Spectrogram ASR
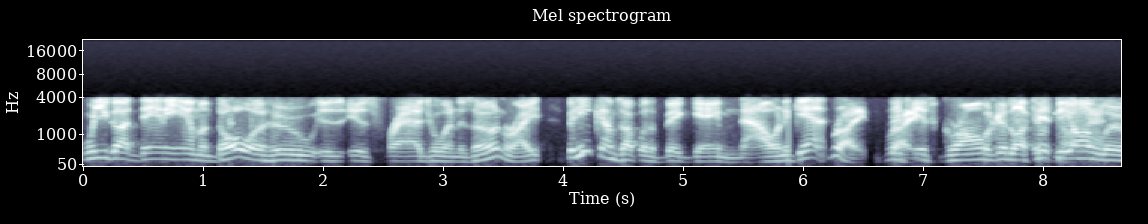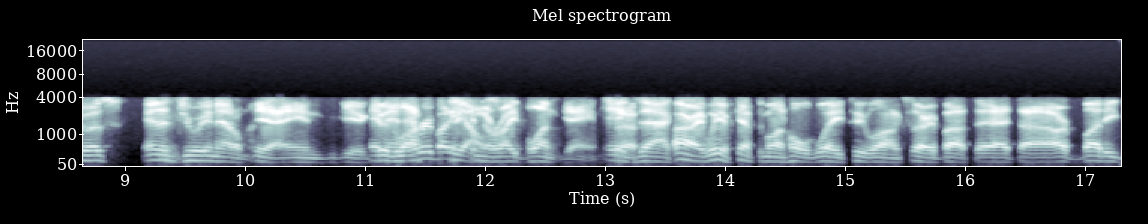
When you got Danny Amendola, who is is fragile in his own right, but he comes up with a big game now and again. Right. Right. It's, it's Gronk, well, good luck hitting on Dion. Lewis, and it's Julian Edelman. Yeah, and yeah, And good then luck everybody picking the right Blount game. So, Exactly. All right, we have kept them on hold way too long. Sorry about that. Uh, our buddy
